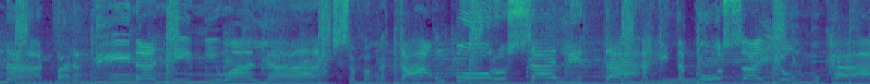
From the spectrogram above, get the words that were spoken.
na At parang di naniniwala Sa mga taong puro salita. Nakita ko sa iyong mukha.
